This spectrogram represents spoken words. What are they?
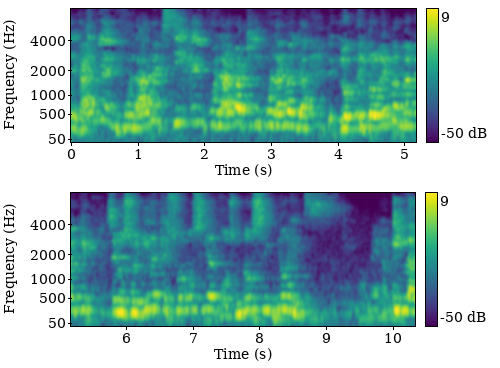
regaña y fulano exige y fulano aquí y fulano allá. Lo- el problema, hermano, es que se nos olvida que somos siervos, no señores. Amén. Amén, amén. Y la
